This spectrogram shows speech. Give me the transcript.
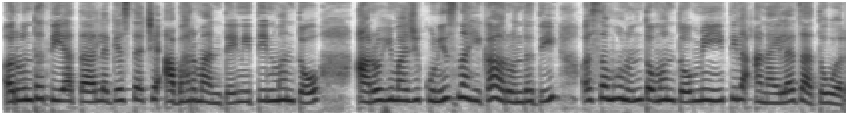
अरुंधती आता लगेच त्याचे आभार मानते. नितीन म्हणतो आरोही माझी कुणीच नाही का अरुंधती? असं म्हणून तो म्हणतो मी तिला आणायला जातो वर.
